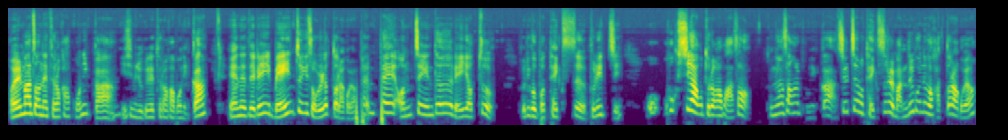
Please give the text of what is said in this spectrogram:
얼마 전에 들어가 보니까 26일에 들어가 보니까 얘네들이 메인 트윗을 올렸더라고요. 펜페, 언체인드, 레이어 2 그리고 뭐 덱스, 브릿지 어, 혹시 하고 들어가 봐서 동영상을 보니까 실제로 덱스를 만들고 있는 것 같더라고요.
